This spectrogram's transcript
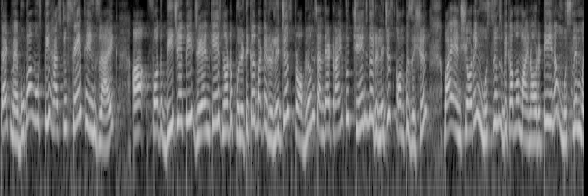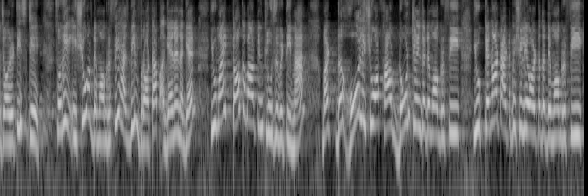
that Mehbooba Mufti has to say things like, uh, for the BJP, JNK is not a political but a religious problems and they're trying to change the religious composition by ensuring Muslims become a minority in a Muslim majority state. So the issue of demography has been brought up again and again. You might talk about inclusivity, ma'am, but the whole issue of how don't change the demography, you cannot artificially alter the demography,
